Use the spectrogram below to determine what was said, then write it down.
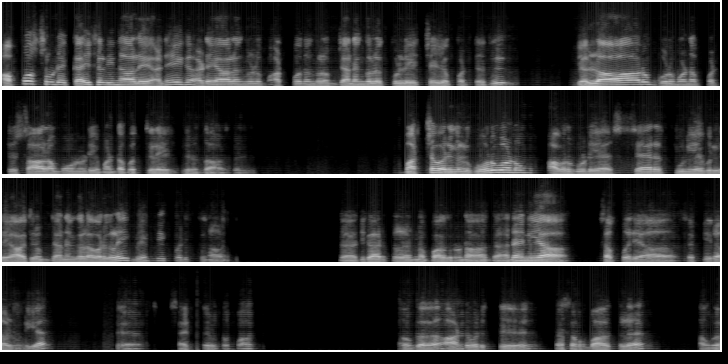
அப்போஸ்தலருடைய கைகளினாலே அநேக அடையாளங்களும் அற்புதங்களும் ஜனங்களுக்குள்ளே செய்யப்பட்டது. எல்லாரும் ஒருமனப்பட்டு சாலமோனுடைய மண்டபத்திலே இருந்தார்கள். மற்றவர்கள் ஒருவனும் அவர்களுடைய சேர துணியவில்லை. ஆகிலும் ஜனங்கள் அவர்களை மேன்மைப்படுத்தினார்கள். இந்த அதிகாரத்துல என்ன பாக்குறோம்னா இந்த அனனியா சப்பரியா சப்பீராளுடைய சரித்திரத்தை பார்க்கணும் அவங்க ஆண்டவருக்கு தசம பாகத்துல அவங்க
